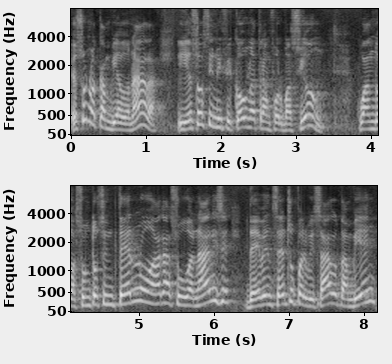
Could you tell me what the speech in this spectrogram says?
Eso no ha cambiado nada. Y eso significó una transformación cuando Asuntos Internos haga su análisis, deben ser supervisados también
